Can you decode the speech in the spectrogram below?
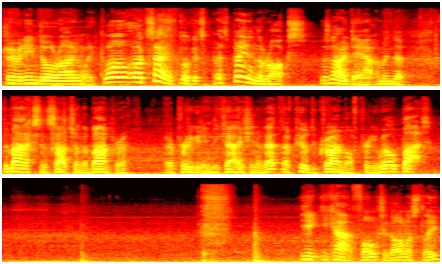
Driven indoor only. Well, I'd say, look, it's, it's been in the rocks. There's no doubt. I mean, the, the marks and such on the bumper are a pretty good indication of that. They've peeled the chrome off pretty well, but you, you can't fault it, honestly.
